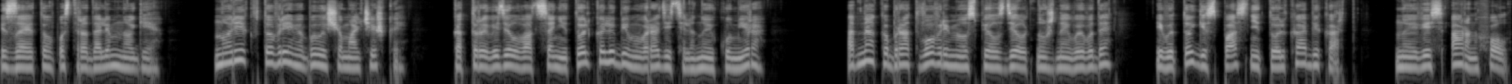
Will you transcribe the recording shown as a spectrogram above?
Из-за этого пострадали многие. Но Рик в то время был еще мальчишкой, который видел в отце не только любимого родителя, но и кумира. Однако брат вовремя успел сделать нужные выводы и в итоге спас не только Абикарт, но и весь Арнхолл.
